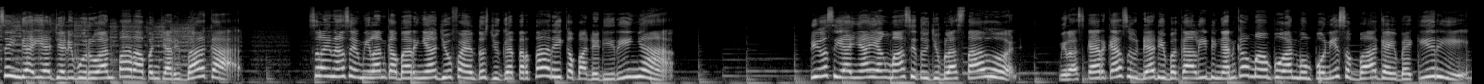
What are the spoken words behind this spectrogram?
Sehingga ia jadi buruan para pencari bakat. Selain AC Milan kabarnya Juventus juga tertarik kepada dirinya. Di usianya yang masih 17 tahun, Milas Kerka sudah dibekali dengan kemampuan mumpuni sebagai bek kiri.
